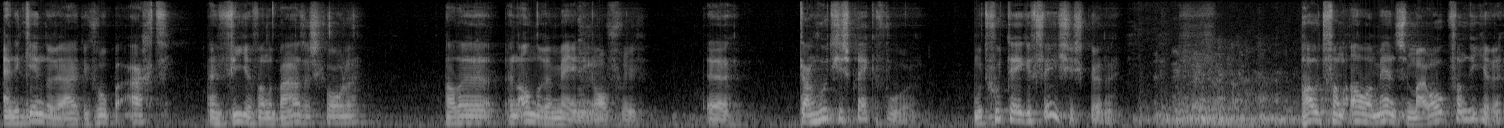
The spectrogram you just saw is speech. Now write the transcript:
En de kinderen uit de groepen 8 en 4 van de basisscholen hadden een andere mening over u. Uh, kan goed gesprekken voeren. Moet goed tegen feestjes kunnen. Houdt van alle mensen, maar ook van dieren.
